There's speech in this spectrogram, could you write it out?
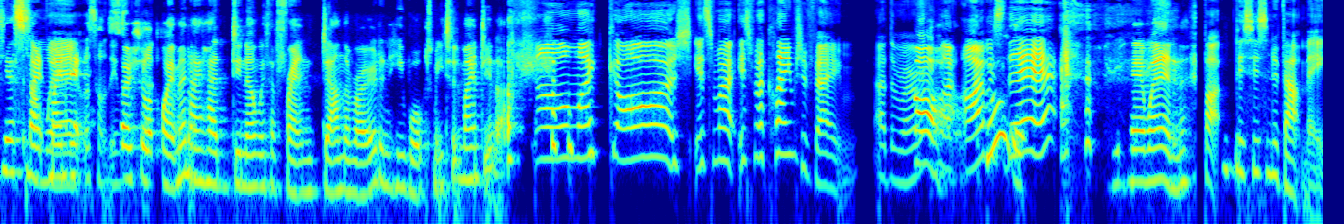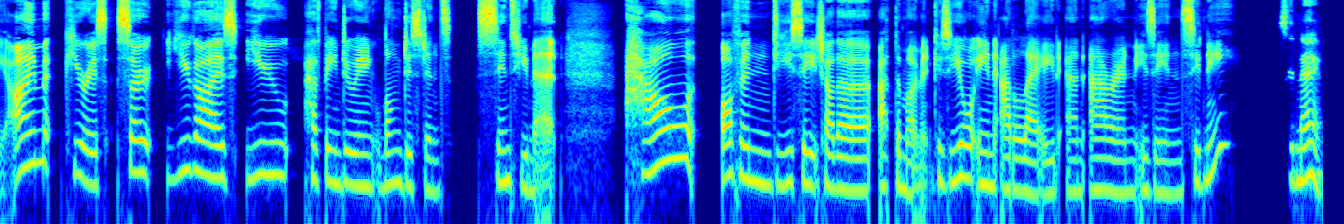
Yes, my, my or something. social that. appointment. I had dinner with a friend down the road, and he walked me to my dinner. Oh my gosh, it's my it's my claim to fame at the moment. Oh, like, I was cool. there. there when? But this isn't about me. I'm curious. So, you guys, you have been doing long distance since you met. How often do you see each other at the moment? Because you're in Adelaide and Aaron is in Sydney. Sydney.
